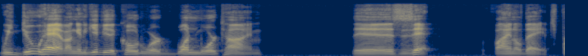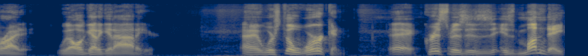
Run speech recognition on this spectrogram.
we do have, I'm going to give you the code word one more time. This is it. Final day. It's Friday. We all got to get out of here. And we're still working. Hey, Christmas is is Monday.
